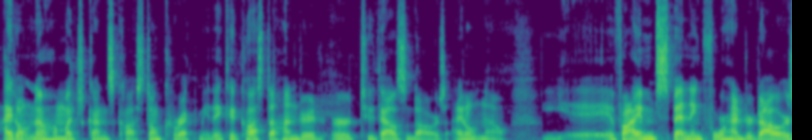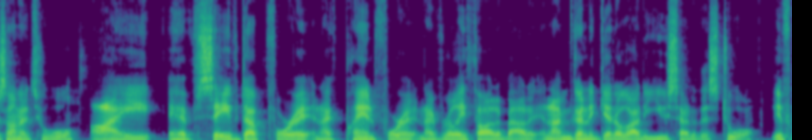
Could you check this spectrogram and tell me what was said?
I don't know how much guns cost. Don't correct me. They could cost a hundred or two thousand dollars. I don't know. If I'm spending four hundred dollars on a tool, I have saved up for it and I've planned for it and I've really thought about it and I'm gonna get a lot of use out of this tool. If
